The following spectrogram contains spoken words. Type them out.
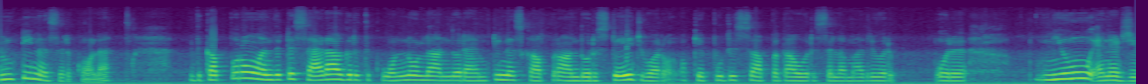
எம்டினஸ் இருக்கும்ல. இதுக்கப்புறம் வந்துட்டு சேட் ஆகுறதுக்கு ஒன்றும் இல்லை அந்த ஒரு எம்டினஸ்க்கு அப்புறம் அந்த ஒரு ஸ்டேஜ் வரும். ஓகே புதுசாக அப்போ தான் ஒரு சில மாதிரி ஒரு ஒரு நியூ எனர்ஜி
